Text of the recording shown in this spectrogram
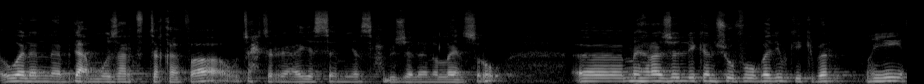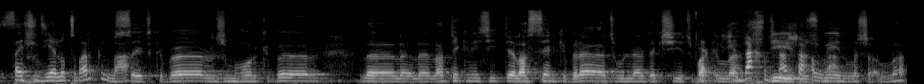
اولا بدعم وزارة الثقافة وتحت الرعاية السامية صاحب الجلالة الله ينصرو. آه مهرجان اللي كنشوفوا غادي وكيكبر. وي الصيت ديالو تبارك الله. الصيت كبر الجمهور كبر لا لا لا, لا تكنيسيتي لا سين كبرات ولا داك الشيء تبارك الله جديد وزوين ما شاء الله.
